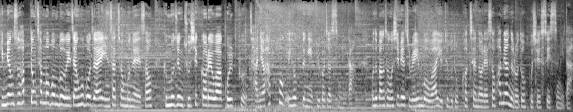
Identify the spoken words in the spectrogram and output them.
김명수 합동참모본부 의장 후보자의 인사청문회에서 근무 중 주식 거래와 골프, 자녀 학폭 의혹 등이 불거졌습니다. 오늘 방송은 CBS 레인보우와 유튜브 노컷 채널에서 화면으로도 보실 수 있습니다.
